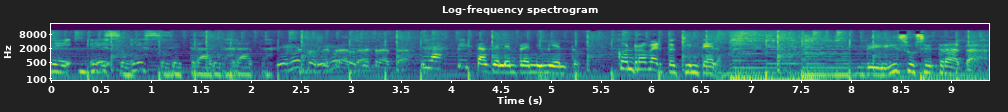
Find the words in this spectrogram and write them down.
De, eso, se trata. De eso, se, trata. Las pistas del emprendimiento. Con Roberto Quintero. De eso se trata.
